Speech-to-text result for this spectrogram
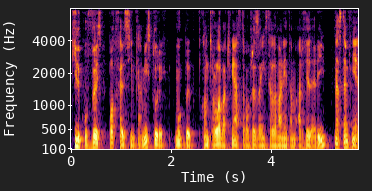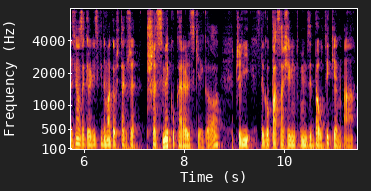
kilku wysp pod Helsinkami, z których mógłby kontrolować miasto poprzez zainstalowanie tam artylerii. Następnie Związek Radziecki domagał się także przesmyku karelskiego, czyli tego pasa ziemi pomiędzy Bałtykiem a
